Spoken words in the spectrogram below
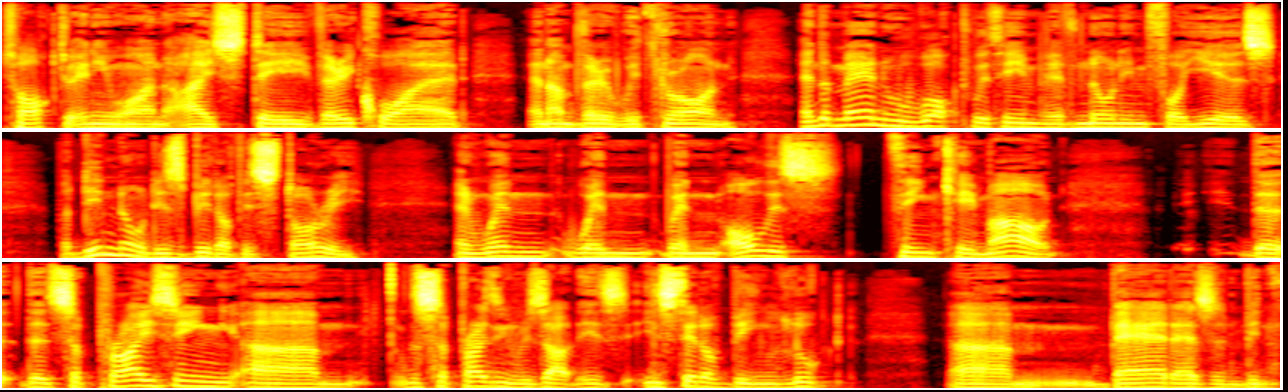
talk to anyone. I stay very quiet, and I'm very withdrawn. And the men who walked with him have known him for years but didn't know this bit of his story. And when when when all this thing came out, the the surprising um, the surprising result is instead of being looked um, bad as and been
